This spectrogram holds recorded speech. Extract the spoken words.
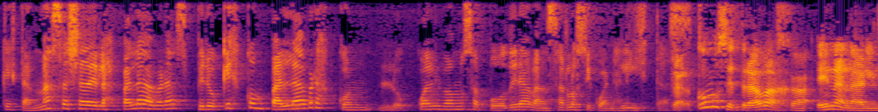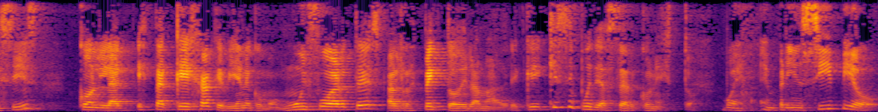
que está más allá de las palabras, pero que es con palabras con lo cual vamos a poder avanzar los psicoanalistas. Claro, ¿cómo se trabaja en análisis con la, esta queja que viene como muy fuerte al respecto de la madre? ¿Qué, qué se puede hacer con esto? Bueno, en principio,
